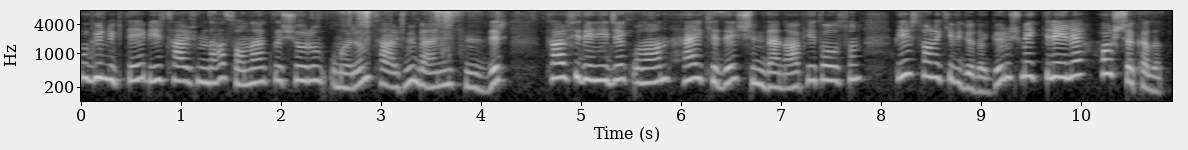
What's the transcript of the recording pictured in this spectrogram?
Bugünlük de bir tarifim daha sonuna yaklaşıyorum. Umarım tarifimi beğenmişsinizdir. Tarifi deneyecek olan herkese şimdiden afiyet olsun. Bir sonraki videoda görüşmek dileğiyle. Hoşçakalın.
